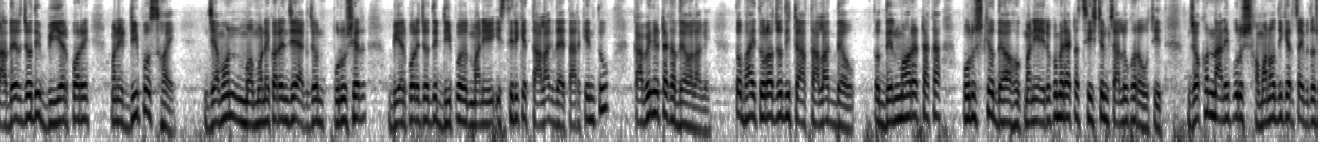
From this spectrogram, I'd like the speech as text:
তাদের যদি বিয়ের পরে মানে ডিপোজ হয় যেমন মনে করেন যে একজন পুরুষের বিয়ের পরে যদি ডিপো মানে স্ত্রীকে তালাক দেয়, তার কিন্তু কাবিনের টাকা দেওয়া লাগে। তো ভাই, তোরা যদি তালাক দেও, তো দেনমোহরের টাকা পুরুষকেও দেওয়া হোক। মানে এরকমের একটা সিস্টেম চালু করা উচিত। যখন নারী পুরুষ সমান অধিকার চাইবে, তো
